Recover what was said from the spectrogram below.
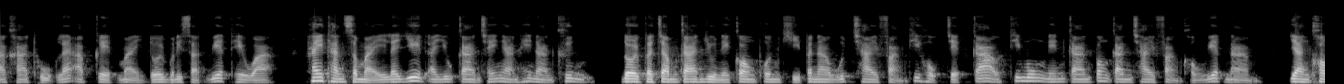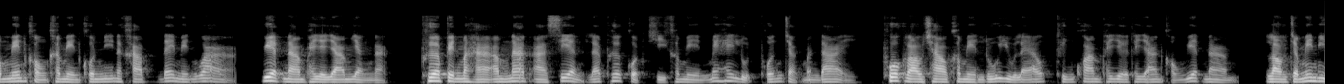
ราคาถูกและอัปเกรดใหม่โดยบริษัทเวียดเทวะ ให้ทันสมัยและยืดอายุการใช้งานให้นานขึ้น โดยประจำการอยู่ในกองพลขีปนาวุธชายฝั่งที่ 679 ที่มุ่งเน้นการป้องกันชายฝั่งของเวียดนาม อย่างคอมเมนต์ของเขมรคนนี้นะครับ ได้เม้นว่าเวียดนามพยายามอย่างหนัก เพื่อเป็นมหาอำนาจอาเซียน และเพื่อกดขี่เขมรไม่ให้หลุดพ้นจากมันได้ พวกเราชาวเขมรรู้อยู่แล้ว ถึงความทะเยอทะยานของเวียดนาม เราจะไม่มี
